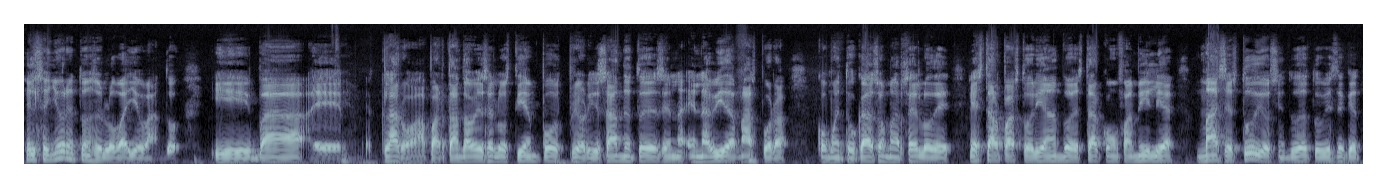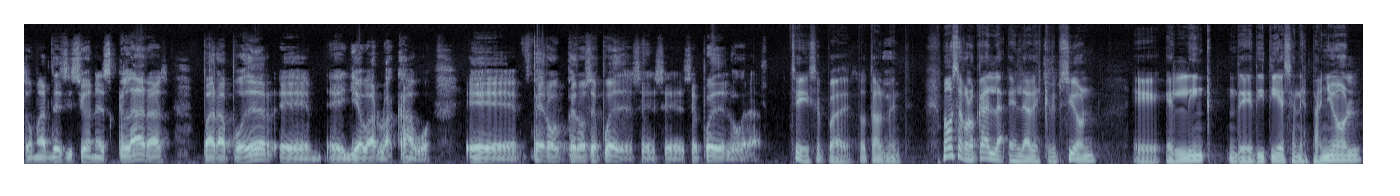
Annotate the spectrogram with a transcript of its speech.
el Señor entonces lo va llevando y va, eh, claro, apartando a veces los tiempos, priorizando entonces en la, en la vida más por, como en tu caso Marcelo, de estar pastoreando, estar con familia, más estudios, sin duda tuviste que tomar decisiones claras para poder llevarlo a cabo. pero, pero se puede, se, se puede lograr. Sí, se puede, totalmente. Vamos a colocar en la, descripción eh, el link de DTS en español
